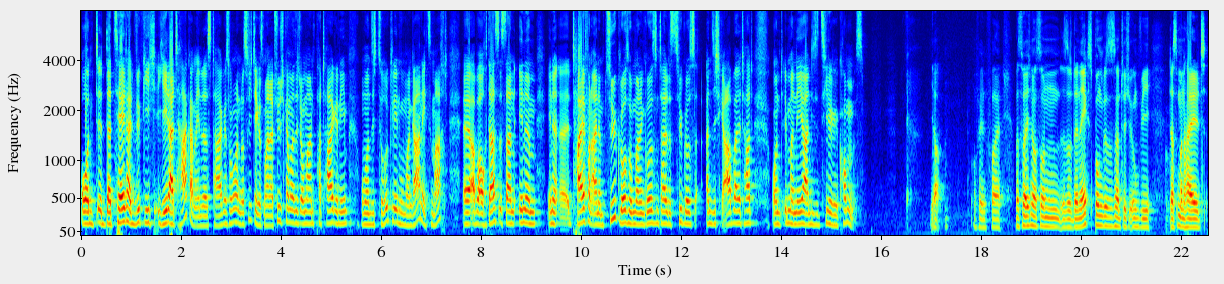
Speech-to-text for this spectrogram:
und äh, da zählt halt wirklich jeder Tag am Ende des Tages, wo man das Richtiges macht. Natürlich kann man sich auch mal ein paar Tage nehmen, wo man sich zurücklehnt, wo man gar nichts macht. Äh, aber auch das ist dann in einem, in einem äh, Teil von einem Zyklus, wo man den größten Teil des Zyklus an sich gearbeitet hat und immer näher an diese Ziele gekommen ist. Ja, auf jeden Fall. Was vielleicht noch so ein, also der nächste Punkt ist es natürlich irgendwie, dass man halt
